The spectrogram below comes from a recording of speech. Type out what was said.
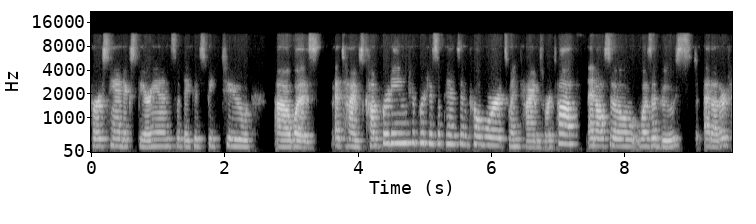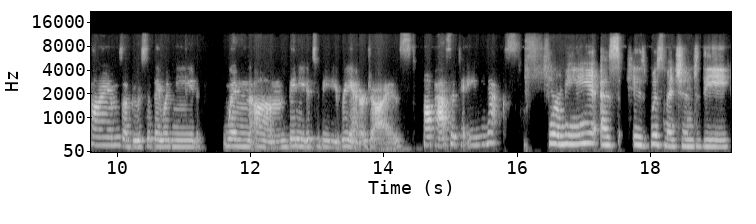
firsthand experience that they could speak to uh, was at times comforting to participants and cohorts when times were tough and also was a boost at other times, a boost that they would need when um, they needed to be re-energized. I'll pass it to Amy next. For me, as is was mentioned, the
